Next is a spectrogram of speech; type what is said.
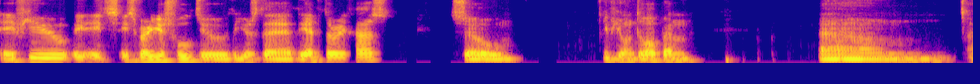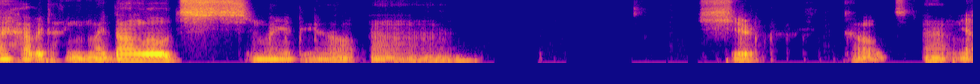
if you, it's, it's very useful to, to use the, the editor it has. So if you want to open, um, I have it, I think, in my downloads, in my APL, uh, here, code, uh, yeah.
